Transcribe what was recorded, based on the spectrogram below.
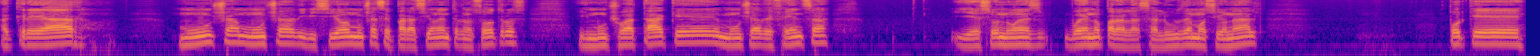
a crear mucha, mucha división, mucha separación entre nosotros y mucho ataque, mucha defensa. Y eso no es bueno para la salud emocional, porque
